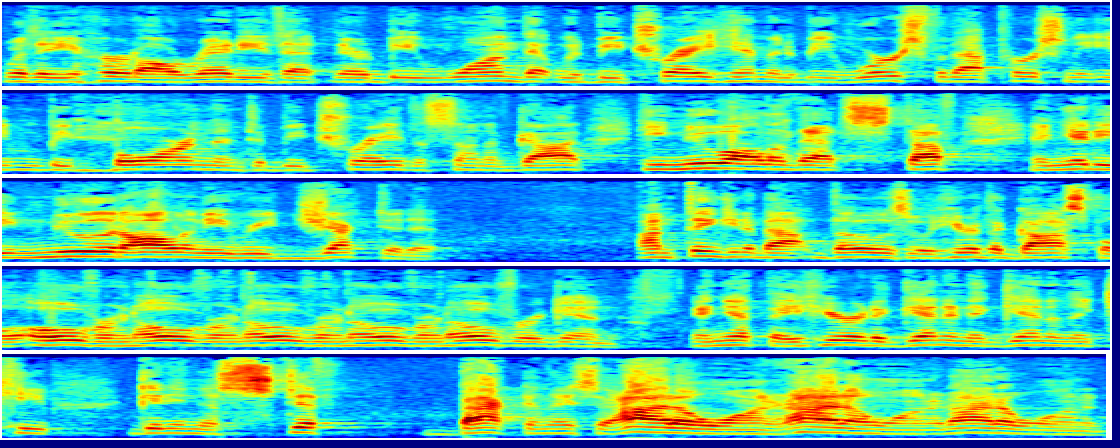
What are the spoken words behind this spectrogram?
whether he heard already that there'd be one that would betray him and it'd be worse for that person to even be born than to betray the Son of God. He knew all of that stuff, and yet he knew it all and he rejected it. I'm thinking about those who hear the gospel over and over and over and over and over again, and yet they hear it again and again and they keep getting a stiff back and they say, I don't want it, I don't want it, I don't want it.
